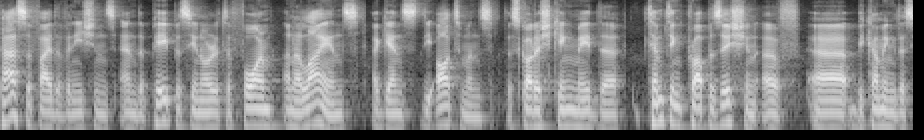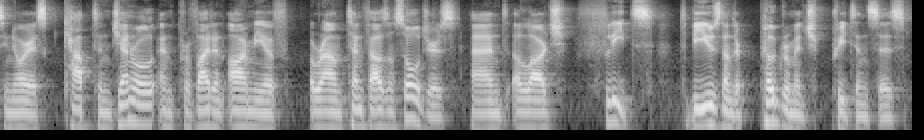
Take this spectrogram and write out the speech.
pacify the Venetians and the papacy in order to form an alliance against the Ottomans. The Scottish king made the tempting proposition of uh, becoming the Signoria's captain general and provide an army of around 10,000 soldiers and a large fleet to be used under pilgrimage pretenses.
